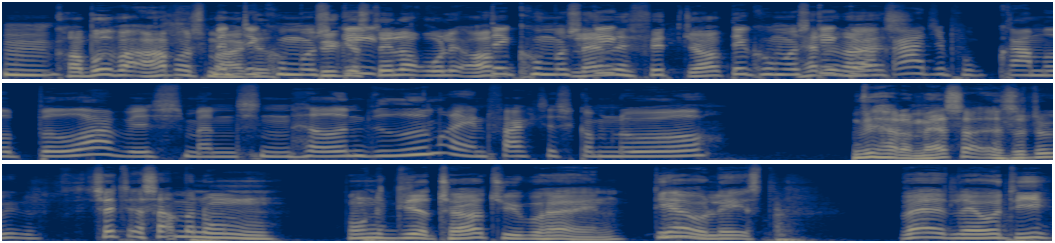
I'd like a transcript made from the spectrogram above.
Mm. kom ud på arbejdsmarkedet, kunne måske- bygge stille og roligt op, Det kunne måske, lande et fedt job. det kunne måske det gøre nice. radioprogrammet bedre, hvis man sådan havde en viden rent faktisk om noget. Vi har der masser. Altså, du, sæt jer sammen med nogle, nogle af de der tørre typer herinde. De har jo læst. Hvad laver de? Er De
